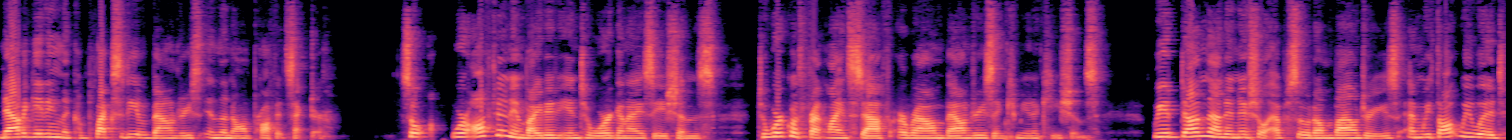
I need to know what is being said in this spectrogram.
Navigating the Complexity of Boundaries in the Nonprofit Sector. So, we're often invited into organizations to work with frontline staff around boundaries and communications. We had done that initial episode on boundaries, and we thought we would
